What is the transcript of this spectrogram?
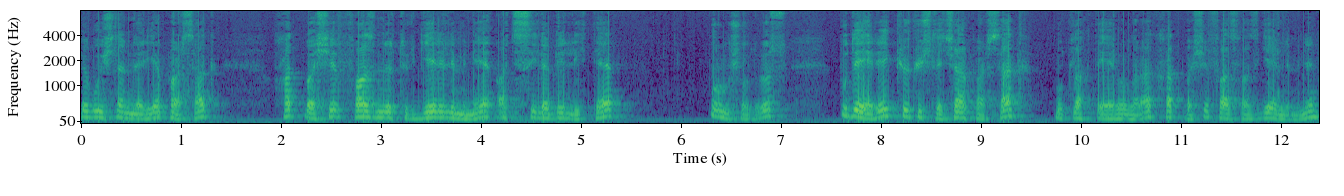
ve bu işlemleri yaparsak hat başı faz nötr gerilimini açısıyla birlikte bulmuş oluruz. Bu değeri kök 3 ile çarparsak mutlak değeri olarak hat başı faz faz geriliminin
